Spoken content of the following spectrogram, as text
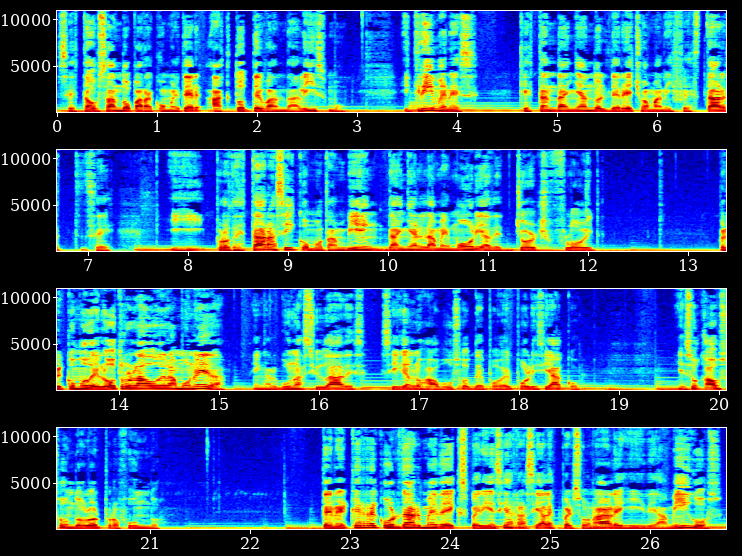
se está usando para cometer actos de vandalismo y crímenes que están dañando el derecho a manifestarse y protestar así como también dañan la memoria de George Floyd. Pero como del otro lado de la moneda, en algunas ciudades siguen los abusos de poder policiaco y eso causa un dolor profundo. Tener que recordarme de experiencias raciales personales y de amigos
